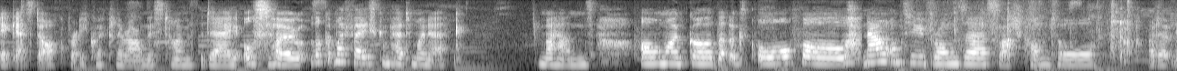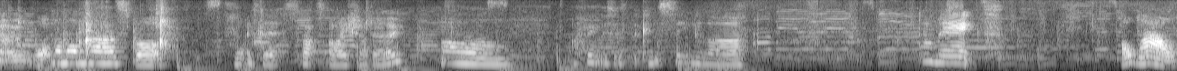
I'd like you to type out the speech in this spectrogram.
it gets dark pretty quickly around this time of the day. Also, look at my face compared to my neck. My hands. Oh my god, that looks awful. Now onto bronzer slash contour. I don't know what my mom has, but what is this? That's eyeshadow. Oh, I think this is the concealer. Damn it. Oh wow,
